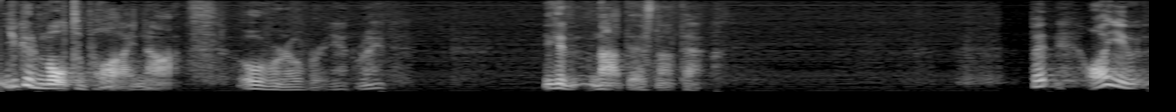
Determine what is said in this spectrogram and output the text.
You could multiply nots over and over again, right? You could not this, not that. But all you,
